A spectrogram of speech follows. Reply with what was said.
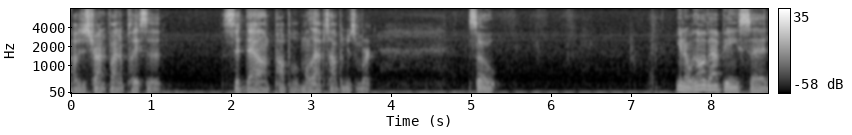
I was just trying to find a place to sit down, pop up my laptop, and do some work. So, you know, with all that being said,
